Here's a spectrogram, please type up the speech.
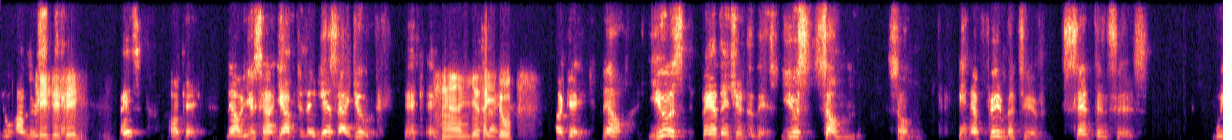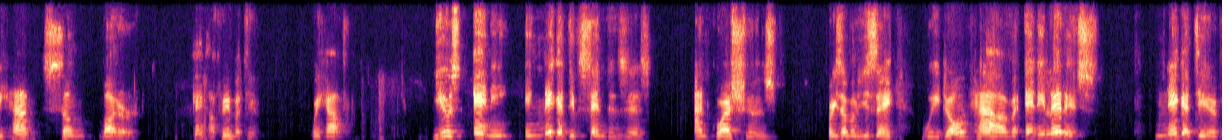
You Sí, sí, understand sí. this? Okay, now you you have to say, yes, I do. Yes, I Okay. do. Okay, now use, pay attention to this. Use some, some in affirmative sentences. We have some butter. Okay, affirmative. We have. Use any in negative sentences and questions. For example, you say, we don't have any lettuce. Negative,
